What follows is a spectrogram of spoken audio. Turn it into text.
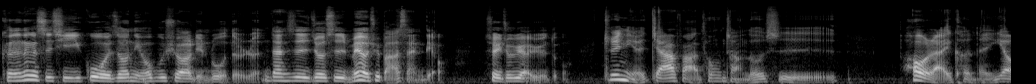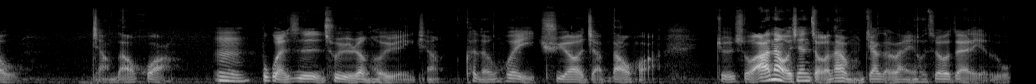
可能那个时期一过了之后，你又不需要联络的人，但是就是没有去把它删掉，所以就越来越多。所以你的加法通常都是后来可能要讲到话，嗯，不管是出于任何原因，像可能会需要讲到话，就是说啊，那我先走了，那我们加个 line 有时候再联络。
